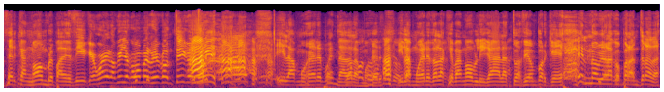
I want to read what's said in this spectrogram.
acercan hombres para decir que bueno, que yo como me río contigo. Ah. y las mujeres, pues nada, La las mujeres. Y las mujeres son las que van obligadas a la actuación porque el novio la compra la entrada.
